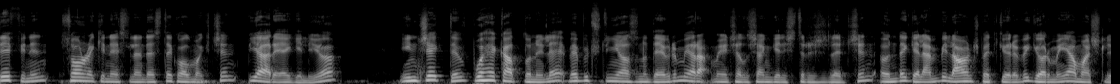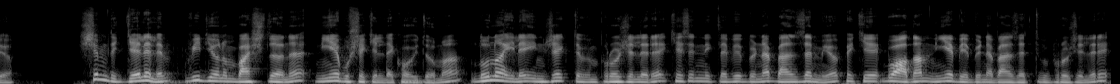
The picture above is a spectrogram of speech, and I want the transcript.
DeFi'nin sonraki nesline destek olmak için bir araya geliyor. Injective bu hackathon ile Web3 dünyasını devrim yaratmaya çalışan geliştiriciler için önde gelen bir launchpad görevi görmeyi amaçlıyor. Şimdi gelelim videonun başlığını niye bu şekilde koyduğuma. Luna ile Injective'in projeleri kesinlikle birbirine benzemiyor. Peki bu adam niye birbirine benzetti bu projeleri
